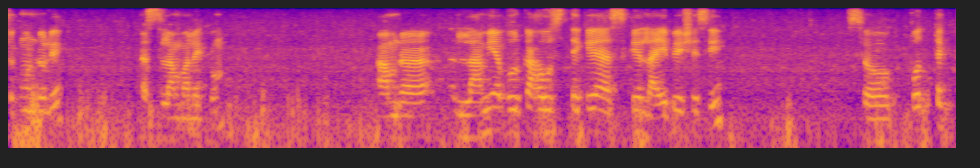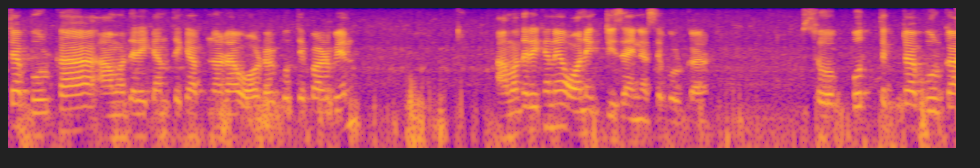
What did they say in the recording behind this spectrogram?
দর্শক মণ্ডলী, আসসালামু আলাইকুম। আমরা লামিয়া বোরকা হাউস থেকে আজকে লাইভে এসেছি। সো প্রত্যেকটা বোরকা আমাদের এখান থেকে আপনারা অর্ডার করতে পারবেন। আমাদের এখানে অনেক ডিজাইন আছে বোরকার। সো প্রত্যেকটা বোরকা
